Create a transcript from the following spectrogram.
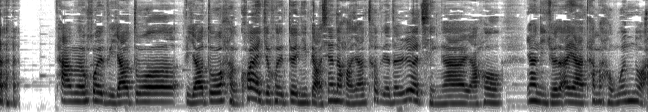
他们会比较多比较多，很快就会对你表现的好像特别的热情啊，然后让你觉得哎呀，他们很温暖。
